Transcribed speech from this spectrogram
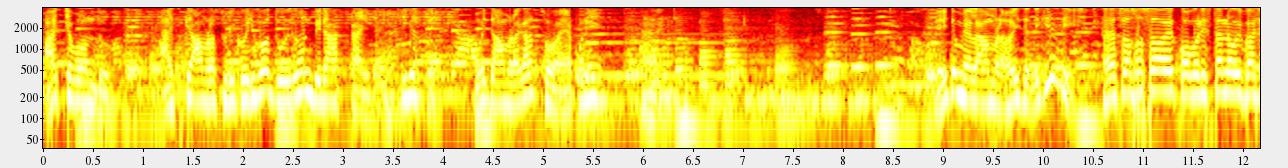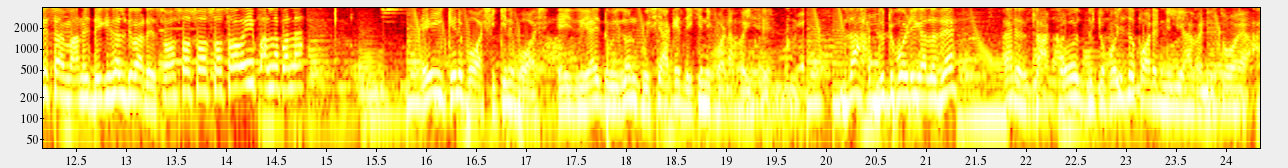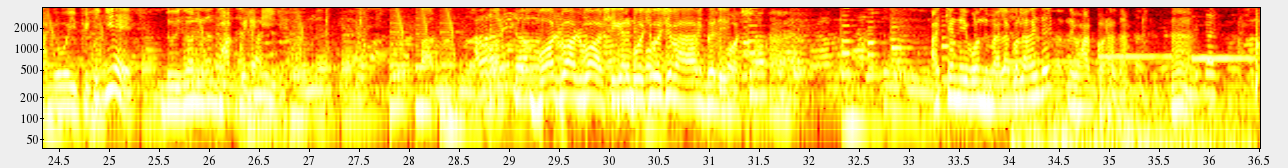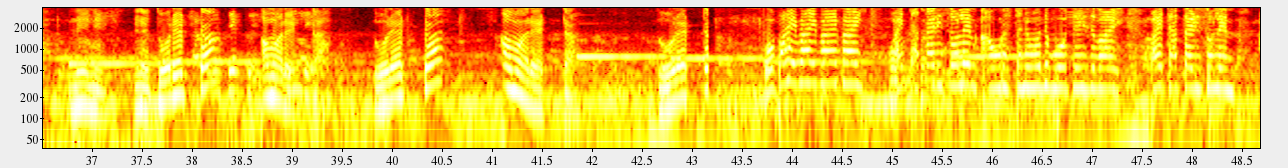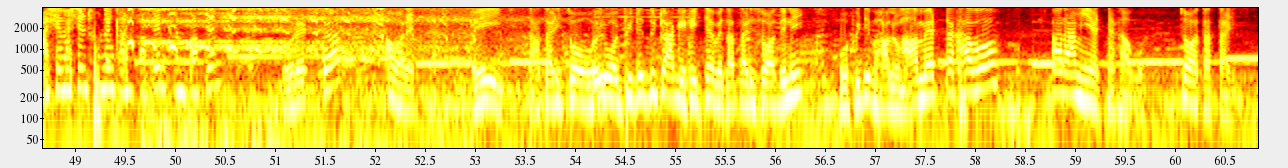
আচ্ছা বন্ধু, আজকে আমরা চুরি করব দুইজন বিরাট কায়দায়, ঠিক আছে? ওই দামড়া গাছ এখনই। হ্যাঁ। এই তো মেলা আমরা হয়েছে দেখেছিস হ্যাঁ স ওই কবরস্থানে ওই পাশে ছয় মানুষ দেখে ফেলতে পারে। স স স স স ওই পাল্লা পাল্লা। এই কেনে বস কেনে বস। এই জায়গায় দুইজন বসে আগে দেখিনি কটা হয়েছে। যা দুটো পড়ে গেল যে। আরে যাক ও দুটো পরিচয় পরে নিলি হবে না। সো আগে ওই পিটি গিয়ে দুইজন ভাগ করে নিয়ে গিয়ে। বস বস বস এখানে বসে বসে ভাগ করে। বস। আচ্ছা নে বন্ধু মেলা গোলা হয়েছে নে ভাগ করা যাক। হ্যাঁ। নে নে নে, তোর একটা আমার একটা। তোর একটা আমার একটা। তোর একটা। ও ভাই ভাই ভাই ভাই ভাই তাড়াতাড়ি চলেন কবরস্থানের মধ্যে বহুত হয়েছে ভাই। ভাই তাড়াতাড়ি চলেন আসেন আসেন শুনেন খান পাতেন খান পাতেন। তোর একটা আমার একটা। এই তাড়াতাড়ি চ ওই ওই পিঠের দুটো আগে খাইতে হবে তাড়াতাড়ি চ দিনই ও পিঠে ভালো আমি একটা খাব? আর আমি একটা খাব। চ তাড়াতাড়ি।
